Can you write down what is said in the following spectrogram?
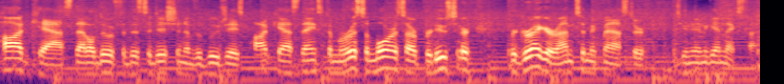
podcast. That'll do it for this edition of the Blue Jays podcast. Thanks to Marissa Morris, our producer. For Gregor, I'm Tim McMaster. Tune in again next time.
